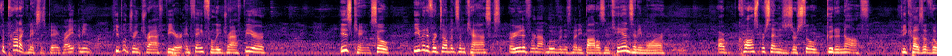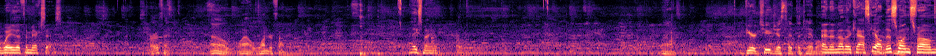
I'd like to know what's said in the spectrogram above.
the product mix is big, right? I mean, people drink draft beer, and thankfully, draft beer is king. So even if we're dumping some casks, or even if we're not moving as many bottles and cans anymore, our cost percentages are still good enough because of the way that the mix is. Perfect. Oh wow, wonderful. Thanks, man. Well, beer two just hit the table. and another cask ale. This one's from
